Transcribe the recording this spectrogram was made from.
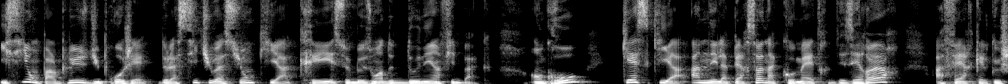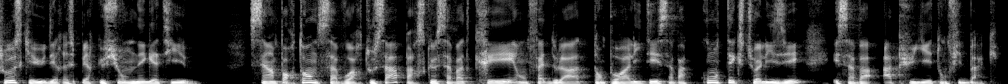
Ici, on parle plus du projet, de la situation qui a créé ce besoin de donner un feedback. En gros, qu'est-ce qui a amené la personne à commettre des erreurs, à faire quelque chose qui a eu des répercussions négatives? C'est important de savoir tout ça parce que ça va te créer en fait de la temporalité, ça va contextualiser et ça va appuyer ton feedback.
